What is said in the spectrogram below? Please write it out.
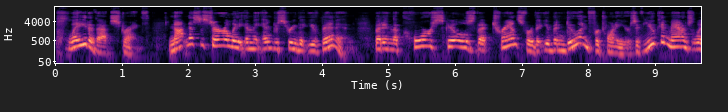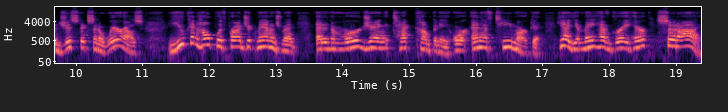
Play to that strength, not necessarily in the industry that you've been in, but in the core skills that transfer that you've been doing for 20 years. If you can manage logistics in a warehouse, you can help with project management at an emerging tech company or NFT market. Yeah, you may have gray hair. So do I.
